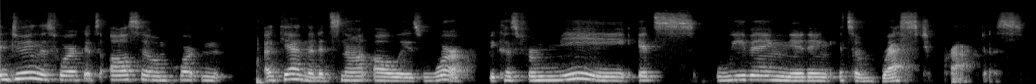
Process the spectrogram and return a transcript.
in doing this work, it's also important, again, that it's not always work, because for me, it's weaving, knitting, it's a rest practice.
